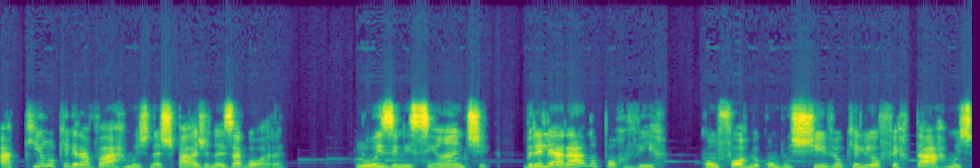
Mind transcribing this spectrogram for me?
aquilo que gravarmos nas páginas agora. Luz iniciante brilhará no porvir, conforme o combustível que lhe ofertarmos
